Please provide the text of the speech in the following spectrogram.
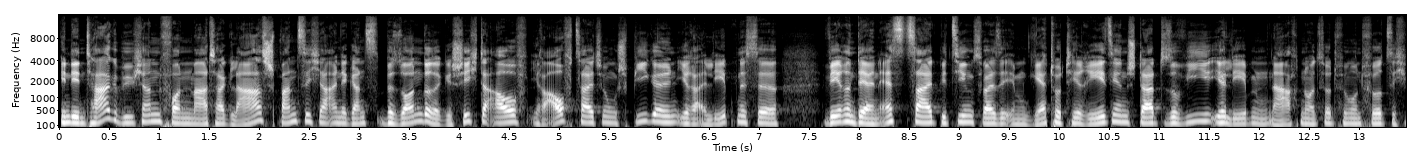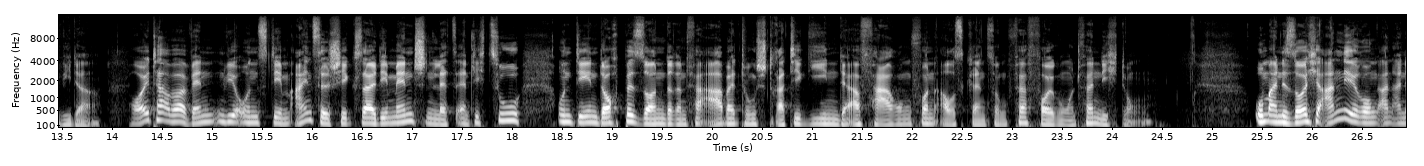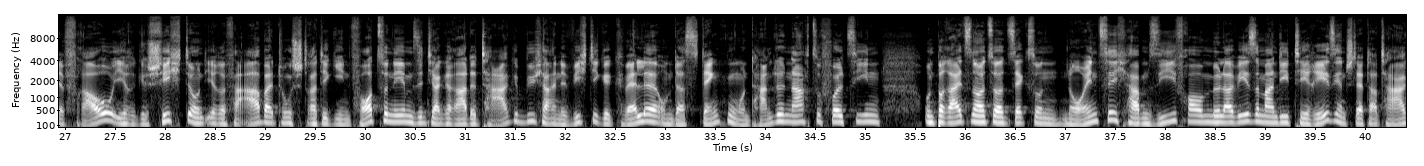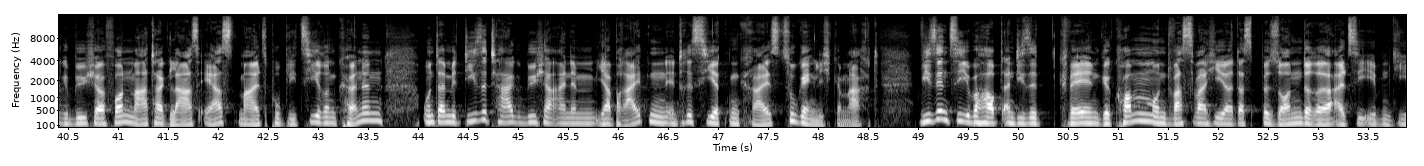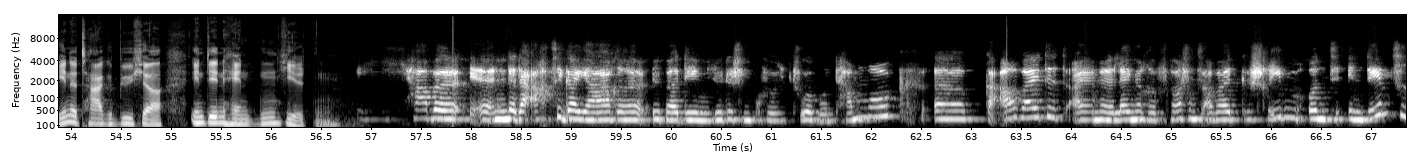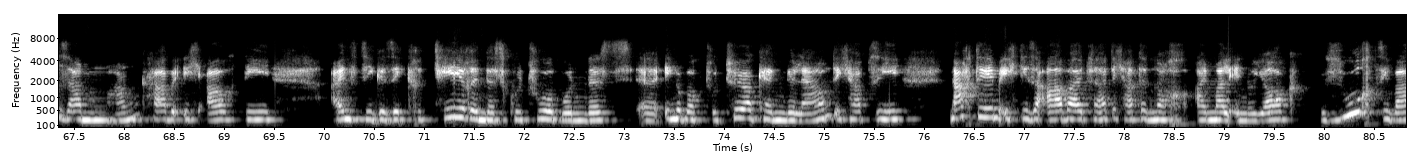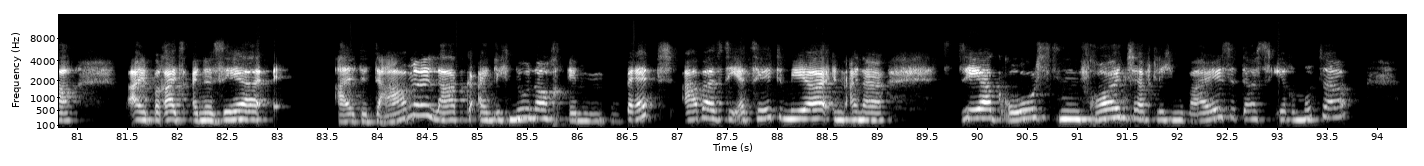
In den Tagebüchern von Martha Glas spannt sich ja eine ganz besondere Geschichte auf. Ihre Aufzeichnungen spiegeln ihre Erlebnisse während der NS-Zeit bzw. im Ghetto Theresienstadt sowie ihr Leben nach 1945 wieder. Heute aber wenden wir uns dem Einzelschicksal, dem Menschen letztendlich zu und den doch besonderen Verarbeitungsstrategien der Erfahrung von Ausgrenzung, Verfolgung und Vernichtung. Um eine solche Annäherung an eine Frau, ihre Geschichte und ihre Verarbeitungsstrategien vorzunehmen, sind ja gerade Tagebücher eine wichtige Quelle, um das Denken und Handeln nachzuvollziehen. Und bereits 1996 haben Sie, Frau Müller-Wesemann, die Theresienstädter Tagebücher von Martha Glas erstmals publizieren können und damit diese Tagebücher einem ja breiten interessierten Kreis zugänglich gemacht. Wie sind Sie überhaupt an diese Quellen gekommen und was war hier das Besondere, als Sie eben jene Tagebücher in den Händen hielten? Ich habe Ende der 80er Jahre über den Jüdischen Kulturbund Hamburg äh, gearbeitet, eine längere Forschungsarbeit geschrieben und in dem Zusammenhang habe ich auch die einstige Sekretärin des Kulturbundes, äh, Ingeborg Tuteur, kennengelernt. Ich habe sie, nachdem ich diese Arbeit fertig hatte, noch einmal in New York besucht. Sie war ein, bereits eine sehr alte Dame, lag eigentlich nur noch im Bett, aber sie erzählte mir in einer sehr großen freundschaftlichen Weise, dass ihre Mutter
